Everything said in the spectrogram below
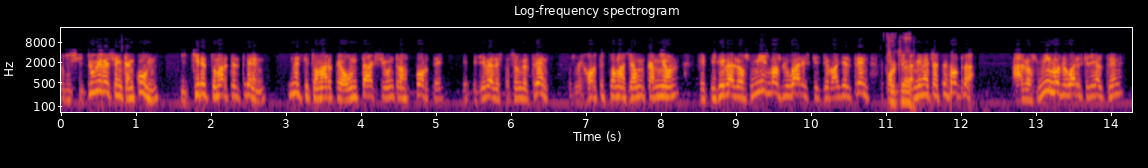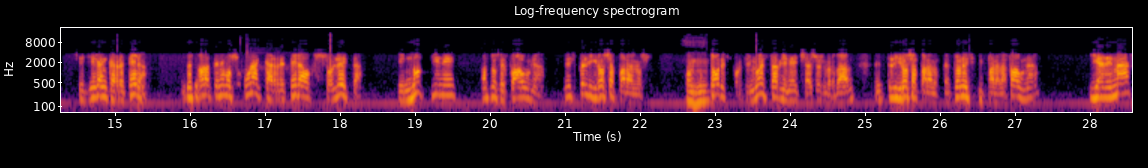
entonces si tú vives en Cancún y quieres tomarte el tren, tienes que tomarte o un taxi o un transporte que te lleve a la estación del tren. Pues mejor te tomas ya un camión que te lleve a los mismos lugares que lleva ya el tren, porque claro. también esta es otra. A los mismos lugares que llega el tren, se llega en carretera. Entonces ahora tenemos una carretera obsoleta que no tiene pasos de fauna, es peligrosa para los conductores porque no está bien hecha, eso es verdad, es peligrosa para los peatones y para la fauna, y además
